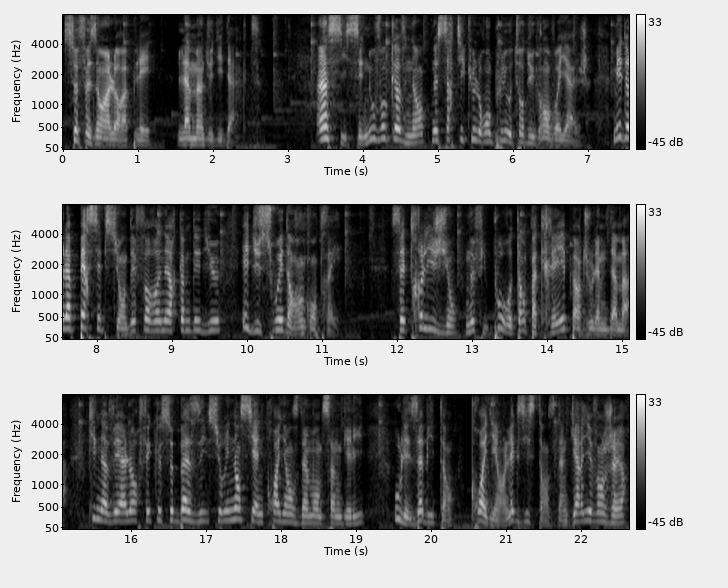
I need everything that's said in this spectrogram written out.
se faisant alors appeler la main du didacte. Ainsi, ces nouveaux covenants ne s'articuleront plus autour du grand voyage, mais de la perception des forerunners comme des dieux et du souhait d'en rencontrer. Cette religion ne fut pour autant pas créée par Julem Dama, qui n'avait alors fait que se baser sur une ancienne croyance d'un monde Sangeli, où les habitants croyaient en l'existence d'un guerrier vengeur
